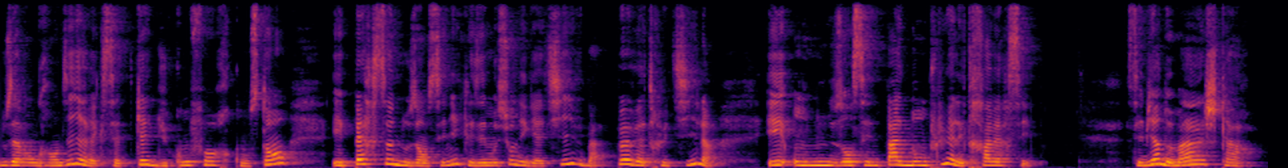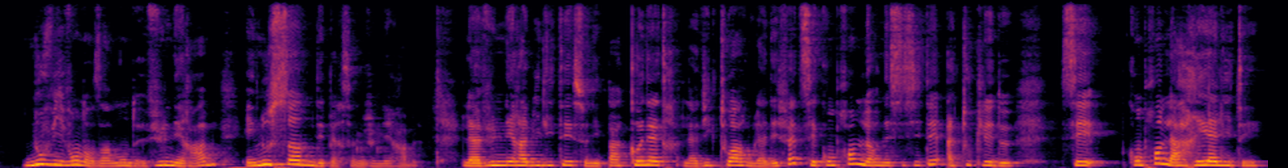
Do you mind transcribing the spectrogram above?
nous avons grandi avec cette quête du confort constant, et personne nous a enseigné que les émotions négatives bah, peuvent être utiles, et on ne nous enseigne pas non plus à les traverser. C'est bien dommage car nous vivons dans un monde vulnérable et nous sommes des personnes vulnérables. La vulnérabilité, ce n'est pas connaître la victoire ou la défaite, c'est comprendre leur nécessité à toutes les deux. C'est comprendre la réalité.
